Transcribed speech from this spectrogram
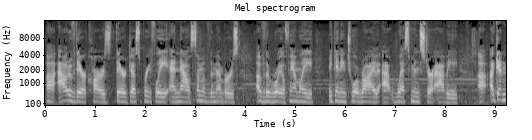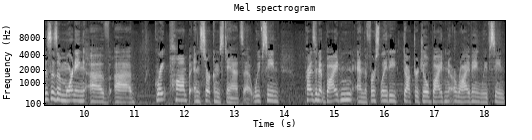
uh, out of their cars there just briefly, and now some of the members of the royal family beginning to arrive at Westminster Abbey. Uh, again, this is a morning of uh, great pomp and circumstance. Uh, we've seen President Biden and the First Lady, Dr. Jill Biden, arriving. We've seen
